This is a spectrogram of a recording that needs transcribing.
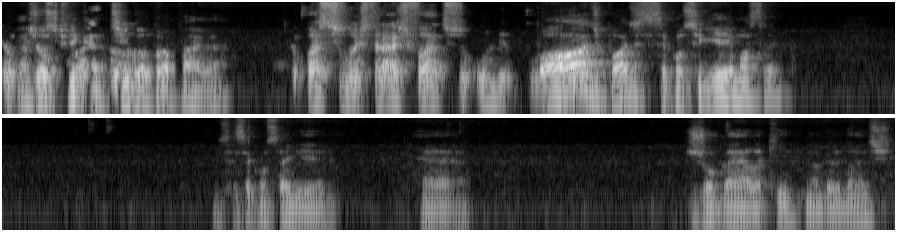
Eu, a justificativa para pagar. Eu posso te mostrar as fotos? Um, pode, pode. Se você conseguir aí, mostra aí. Não sei se você consegue é, jogar ela aqui, na verdade.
